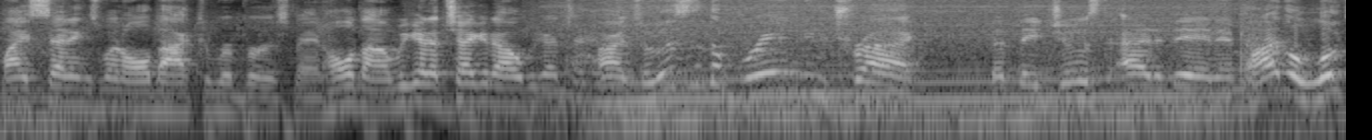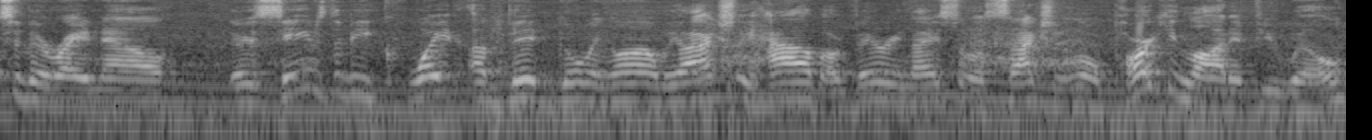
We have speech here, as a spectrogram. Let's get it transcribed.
my settings went all back to reverse, man. Hold on, we gotta check it out. We gotta check it out. Alright, so this is the brand new track that they just added in, and by the looks of it right now, there seems to be quite a bit going on. We actually have a very nice little section, a little parking lot, if you will.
